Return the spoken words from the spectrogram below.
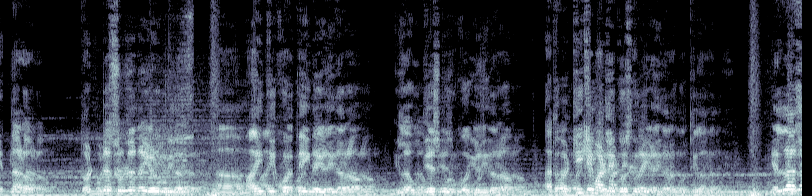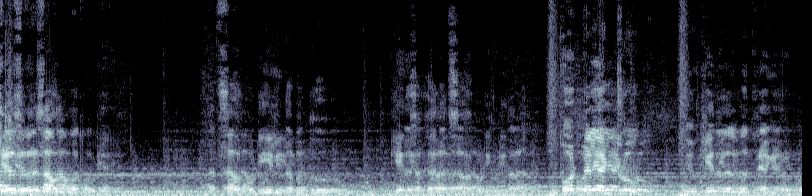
ಯತ್ನಾಳವರು ದೊಡ್ಡ ಸುಳ್ಳನ್ನ ಹೇಳುವುದಿಲ್ಲ. ಮಾಹಿತಿ ಕೊರತೆಯಿಂದ ಹೇಳಿದಾರೋ, ಇಲ್ಲ ಉದ್ದೇಶಪೂರ್ವಕವಾಗಿ ಹೇಳಿದಾರೋ, ಅಥವಾ ಟೀಕೆ ಮಾಡ್ಲಿಕ್ಕೋಸ್ಕರ ಹೇಳಿದಾರೋ ಗೊತ್ತಿಲ್ಲ ನನಗೆ. ಎಲ್ಲ ಸೇರಿಸಿದ್ರೆ ಸಾವಿರದ ಮೂವತ್ತು ಕೋಟಿ ಹತ್ತು ಸಾವಿರ ಕೋಟಿ ಎಲ್ಲಿಂದ ಬಂತು? ಕೇಂದ್ರ ಸರ್ಕಾರ ಹತ್ತು ಸಾವಿರ ಕೋಟಿ ಕೊಟ್ಟಿದಾರ ಟೋಟಲಿ ಅಂಟ್ರು ನೀವು ಕೇಂದ್ರದಲ್ಲಿ ಮಂತ್ರಿ ಆಗಿರೋರು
